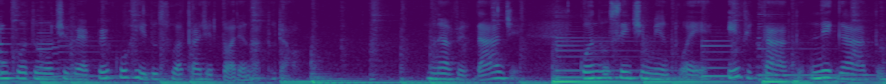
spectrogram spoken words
enquanto não tiver percorrido sua trajetória natural. Na verdade, quando um sentimento é evitado, negado,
